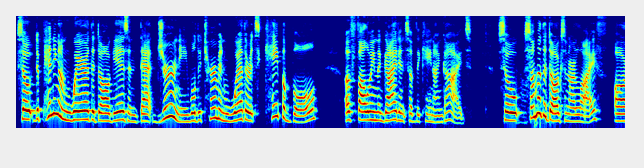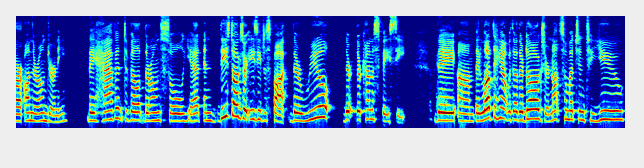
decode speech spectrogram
So, depending on where the dog is in that journey, will determine whether it's capable of following the guidance of the canine guides. So, some of the dogs in our life are on their own journey. They haven't developed their own soul yet. And these dogs are easy to spot. They're real, they're, they're kind of spacey. Okay. They, um, they love to hang out with other dogs They're not so much into you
